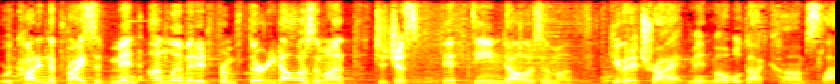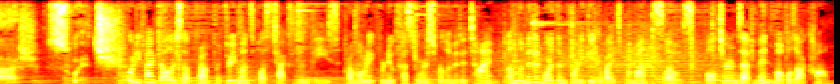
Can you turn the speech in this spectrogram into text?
we're cutting the price of Mint Unlimited from $30 a month to just $15 a month. Give it a try at mintmobile.com slash switch. $45 upfront for three months plus taxes and fees. Promo rate for new customers for limited time. Unlimited more than 40 gigabytes per month. Slows. Full terms at mintmobile.com.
